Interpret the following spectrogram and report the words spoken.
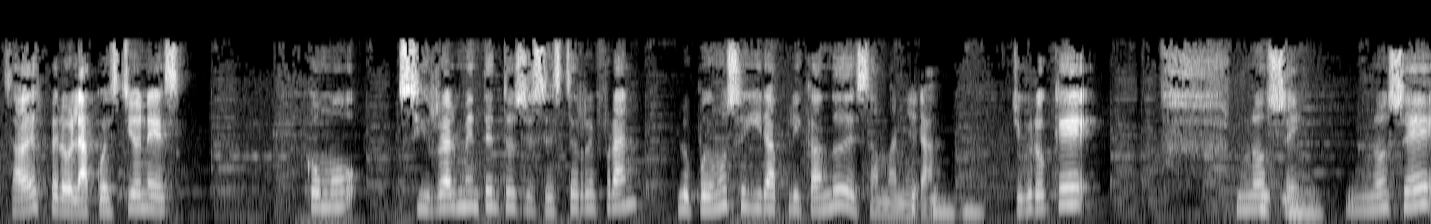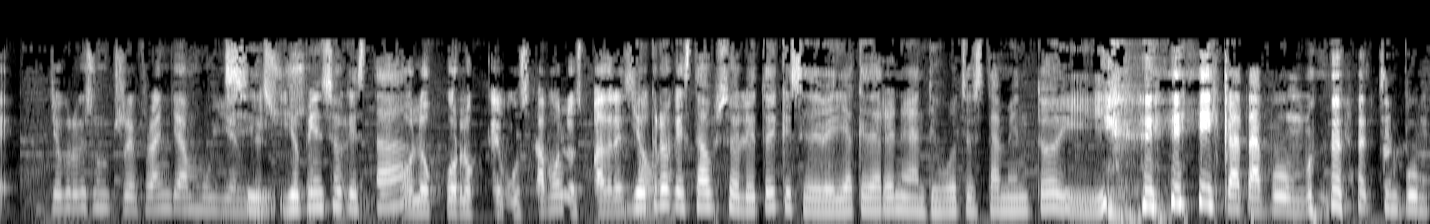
¿Sabes? Pero la cuestión es cómo, si realmente entonces este refrán lo podemos seguir aplicando de esa manera. Yo creo que, no sé, no sé, yo creo que es un refrán ya muy en Sí, desuso, yo pienso que está- O lo, por lo que buscamos los padres Yo ahora. creo que está obsoleto y que se debería quedar en el Antiguo Testamento y, y catapum, chimpum.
